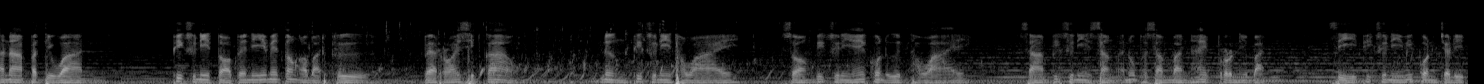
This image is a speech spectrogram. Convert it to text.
อนาปฏิวานภิกษุณีต่อไปนี้ไม่ต้องอบัตคือ 819 1. ภิกษุณีถวาย 2. ภิกษุณีให้คนอื่นถวาย 3. ภิกษุณีสั่งอนุปสัมบันให้ปรนิบัติ 4. ภิกษุณีวิกลจริต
